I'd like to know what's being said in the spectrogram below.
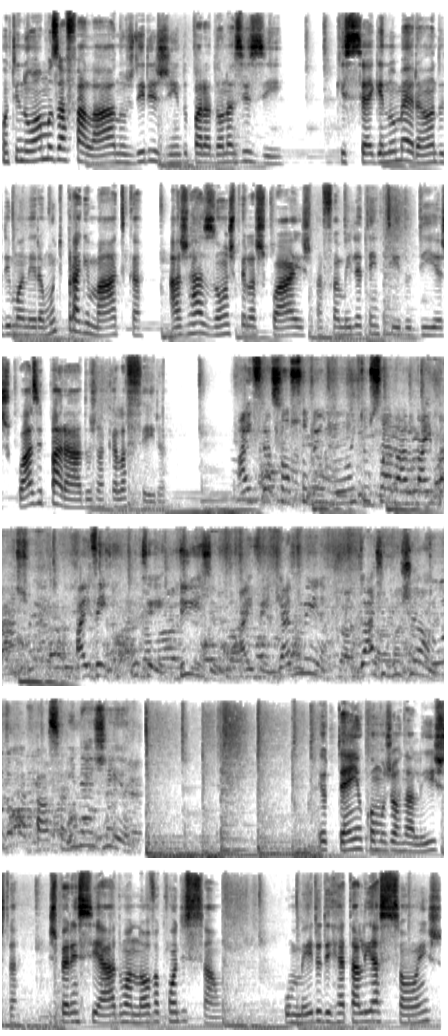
Continuamos a falar, nos dirigindo para Dona Zizi, que segue enumerando de maneira muito pragmática as razões pelas quais a família tem tido dias quase parados naquela feira. A inflação subiu muito, o salário lá embaixo. Aí vem o quê? Diesel, aí vem gasolina, gás de bujão, tudo passa. Energia. Eu tenho, como jornalista, experienciado uma nova condição: o medo de retaliações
